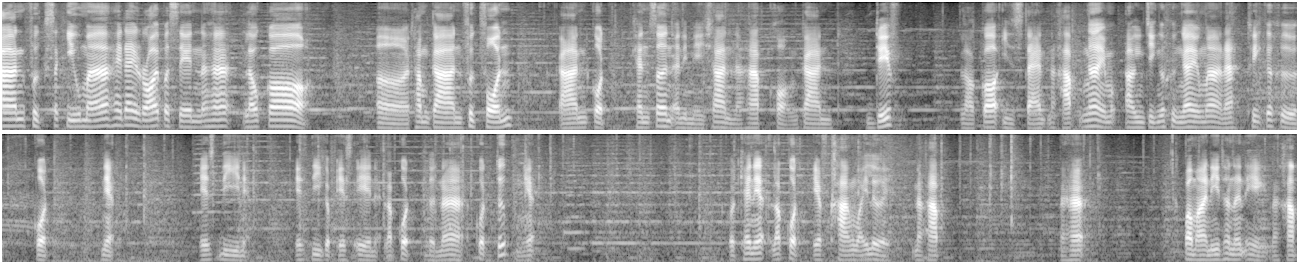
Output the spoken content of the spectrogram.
การฝึกสกิลม้าให้ได้ร้อยเปอร์เซ็นต์นะฮะแล้วก็ทำการฝึกฝน การกด cancel animation นะครับของการ drift แล้วก็ instant นะครับง่ายเอาจริงๆก็คือง่ายมากๆนะทริคก็คือกดเนี่ย SD เนี่ย SD กับ SA เนี่ยแล้วกดเดินหน้ากดตึ๊บอย่างเงี้ยกดแค่นี้แล้วกด F ค้างไว้เลยนะครับนะฮะ ประมาณนี้เท่านั้นเองนะครับ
